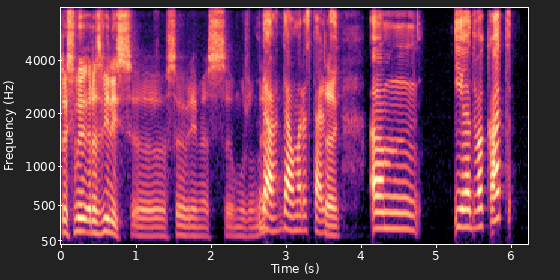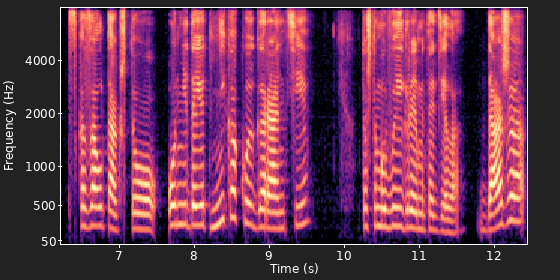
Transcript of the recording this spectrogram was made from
То есть вы развелись э, в свое время с мужем, да? да, да, мы расстались. Так. Эм, и адвокат сказал так, что он не дает никакой гарантии, то, что мы выиграем это дело. Даже,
